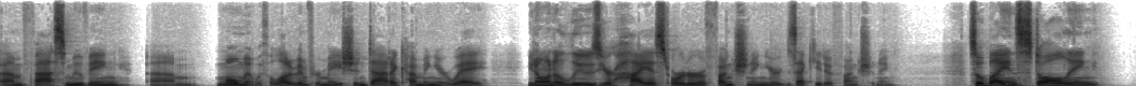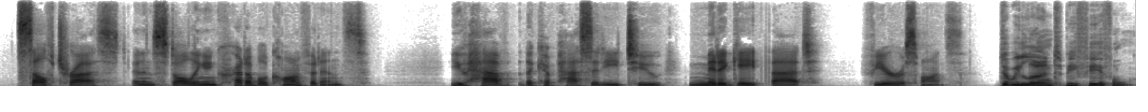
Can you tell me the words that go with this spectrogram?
um, fast-moving um, moment with a lot of information, data coming your way. You don't want to lose your highest order of functioning, your executive functioning. So, by installing self trust and installing incredible confidence, you have the capacity to mitigate that fear response. Do we learn to be fearful?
